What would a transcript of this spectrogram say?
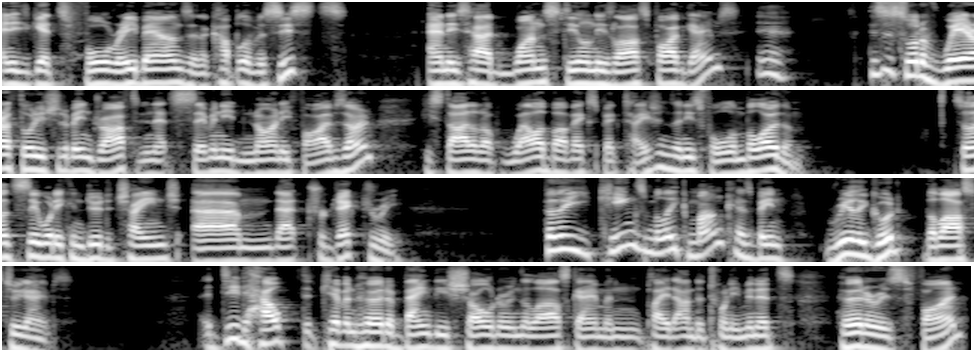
And he gets four rebounds and a couple of assists. And he's had one steal in his last five games. Yeah. This is sort of where I thought he should have been drafted in that 70 to 95 zone. He started off well above expectations and he's fallen below them. So let's see what he can do to change um, that trajectory. For the Kings, Malik Monk has been really good the last two games. It did help that Kevin Huerter banged his shoulder in the last game and played under 20 minutes. Herter is fine,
